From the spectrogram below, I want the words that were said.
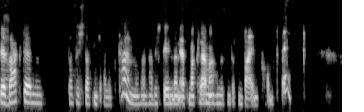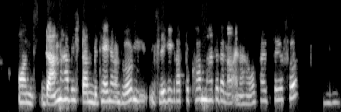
wer Ja. sagt denn, dass ich das nicht alles kann? Und dann habe ich denen dann erstmal klar machen müssen, das Bein kommt weg. Und dann habe ich dann mit Hängen und Würgen einen Pflegegrad bekommen, hatte dann auch eine Haushaltshilfe. Mhm.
